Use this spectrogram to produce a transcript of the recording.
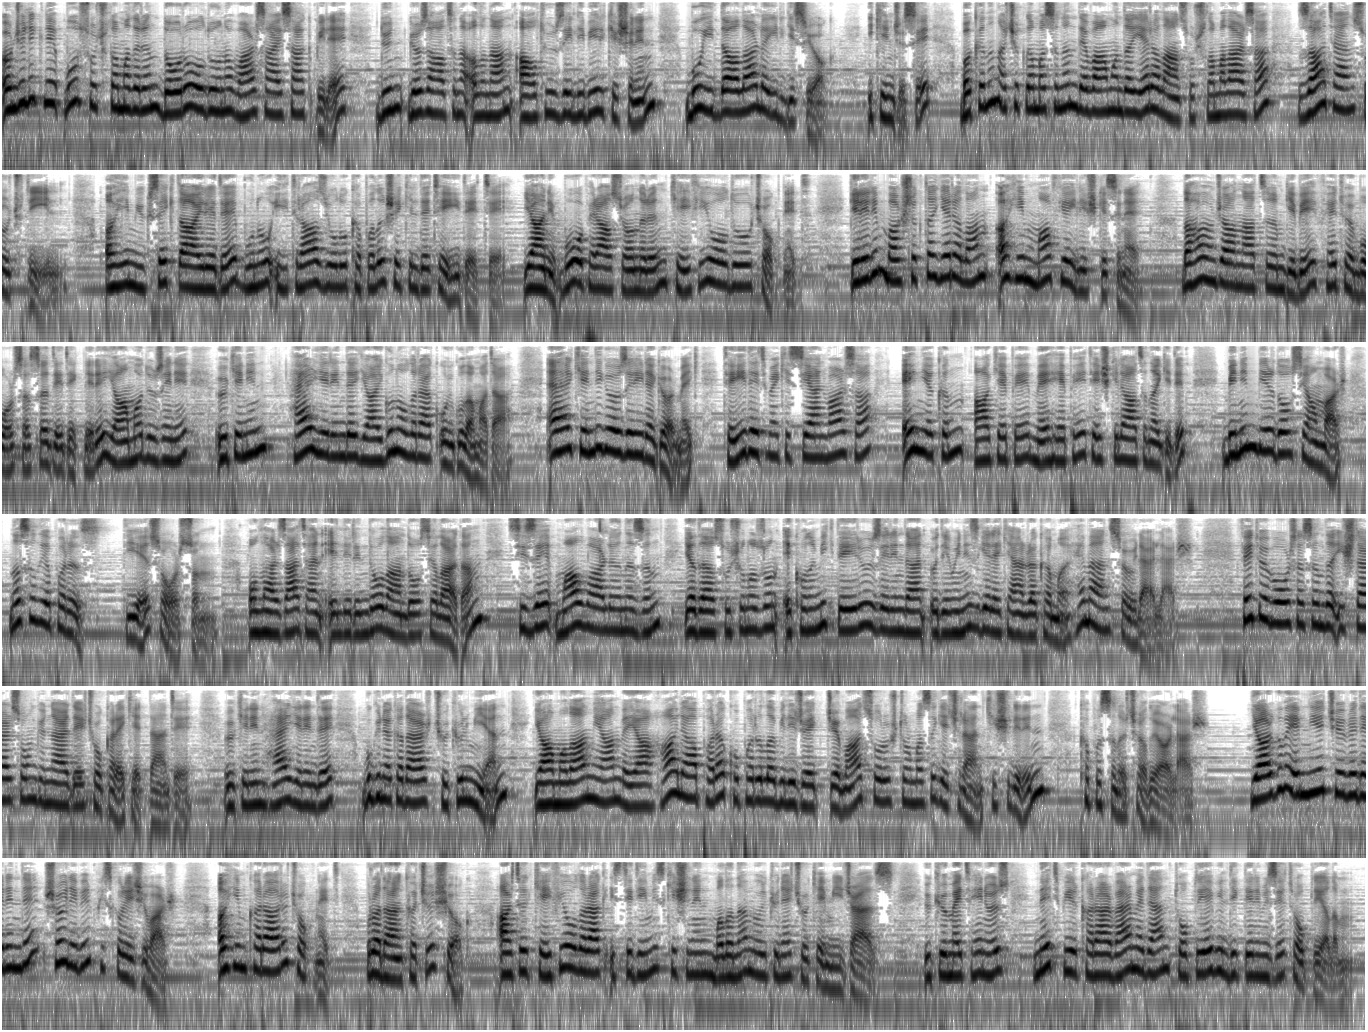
Öncelikle bu suçlamaların doğru olduğunu varsaysak bile dün gözaltına alınan 651 kişinin bu iddialarla ilgisi yok. İkincisi, bakanın açıklamasının devamında yer alan suçlamalarsa zaten suç değil. Ahim Yüksek Dairede bunu itiraz yolu kapalı şekilde teyit etti. Yani bu operasyonların keyfi olduğu çok net. Gelelim başlıkta yer alan Ahim mafya ilişkisine. Daha önce anlattığım gibi FETÖ borsası dedikleri yağma düzeni ülkenin her yerinde yaygın olarak uygulamada. Eğer kendi gözleriyle görmek, teyit etmek isteyen varsa en yakın AKP-MHP teşkilatına gidip benim bir dosyam var nasıl yaparız diye sorsun. Onlar zaten ellerinde olan dosyalardan size mal varlığınızın ya da suçunuzun ekonomik değeri üzerinden ödemeniz gereken rakamı hemen söylerler. FETÖ borsasında işler son günlerde çok hareketlendi. Ülkenin her yerinde bugüne kadar çökülmeyen, yağmalanmayan veya hala para koparılabilecek cemaat soruşturması geçiren kişilerin kapısını çalıyorlar. Yargı ve emniyet çevrelerinde şöyle bir psikoloji var. Ahim kararı çok net. Buradan kaçış yok. Artık keyfi olarak istediğimiz kişinin malına mülküne çökemeyeceğiz. Hükümet henüz net bir karar vermeden toplayabildiklerimizi toplayalım.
